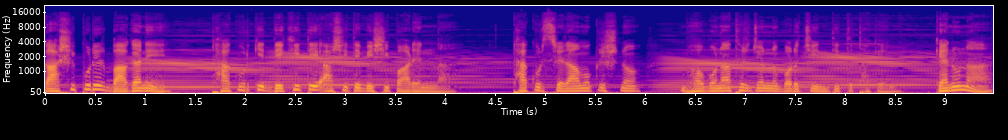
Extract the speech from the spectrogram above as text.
কাশীপুরের বাগানে ঠাকুরকে দেখিতে আসিতে বেশি পারেন না। ঠাকুর শ্রীরামকৃষ্ণ ভবনাথের জন্য বড় চিন্তিত থাকেন। কেননা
